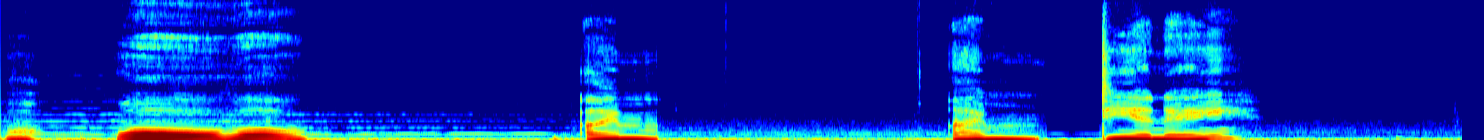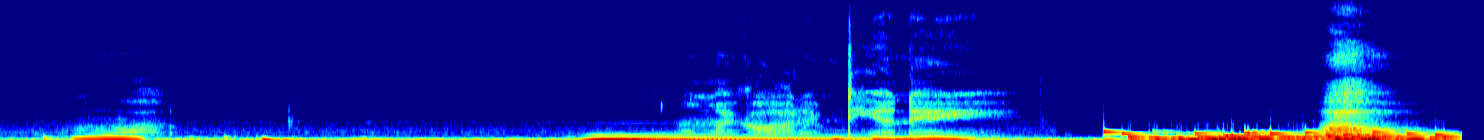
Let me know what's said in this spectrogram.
Whoa, whoa, whoa. I'm. I'm DNA? Oh my god, I'm DNA.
